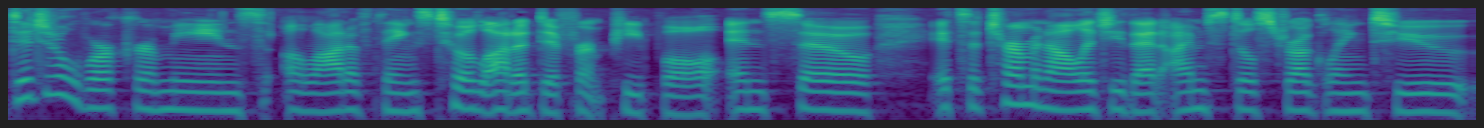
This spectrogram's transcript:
digital worker means a lot of things to a lot of different people. And so, it's a terminology that I'm still struggling to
